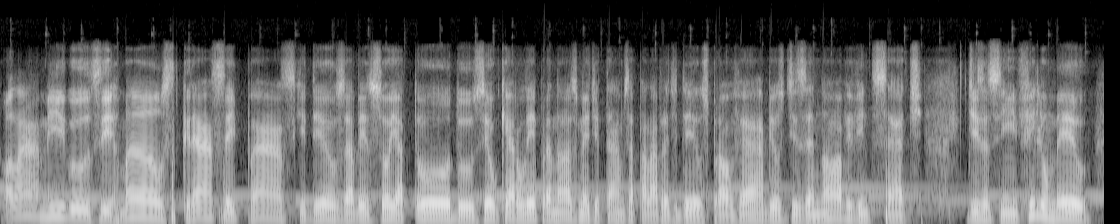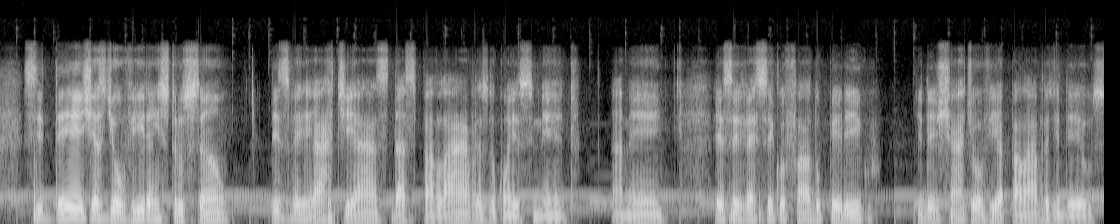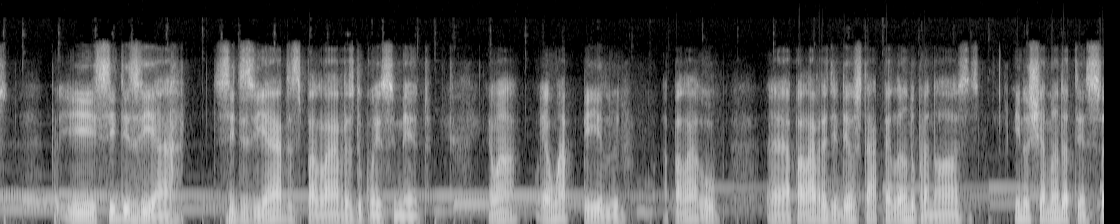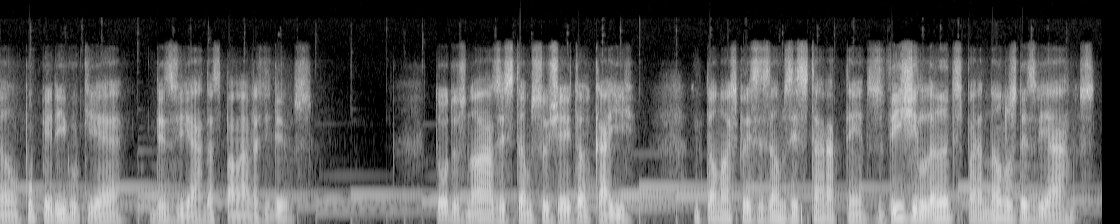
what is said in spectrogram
Olá, amigos, irmãos, graça e paz, que Deus abençoe a todos. Eu quero ler para nós meditarmos a palavra de Deus, Provérbios 19, 27. Diz assim: Filho meu, se deixas de ouvir a instrução, desviar-te-ás das palavras do conhecimento. Amém. Esse versículo fala do perigo de deixar de ouvir a palavra de Deus e se desviar se desviar das palavras do conhecimento. É, uma, é um apelo. A palavra, o, é, a palavra de Deus está apelando para nós e nos chamando a atenção para o perigo que é desviar das palavras de Deus. Todos nós estamos sujeitos a cair. Então nós precisamos estar atentos, vigilantes para não nos desviarmos.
